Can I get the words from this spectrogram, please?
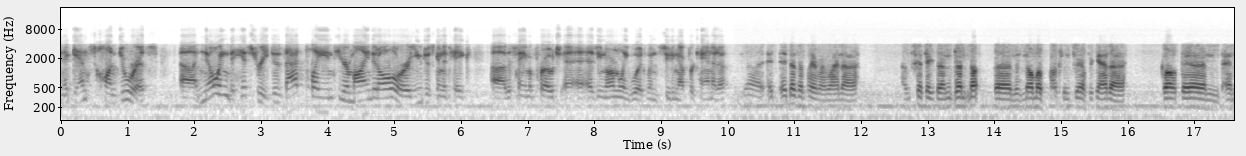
in against Honduras. Uh, knowing the history, does that play into your mind at all, or are you just going to take uh, the same approach a- as you normally would when suiting up for Canada? It, it doesn't play in my mind. Uh, I'm just gonna take the the, the, the normal approach when suiting up for Canada. Go out there and, and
